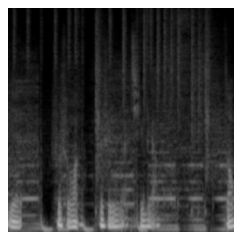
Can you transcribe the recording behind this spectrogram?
也说实话，确实有点凄凉。走，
